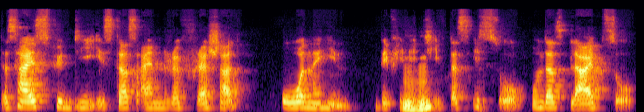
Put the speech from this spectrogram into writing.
Das heißt, für die ist das ein Refresher ohnehin, definitiv. Mhm. Das ist so und das bleibt so.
